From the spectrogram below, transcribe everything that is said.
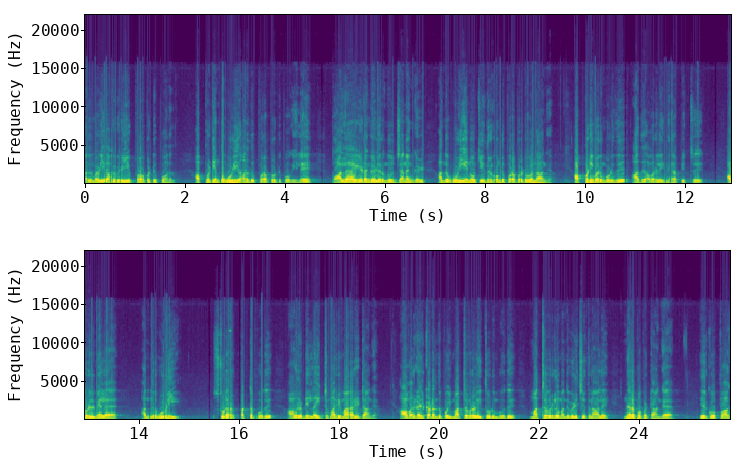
அதன் வழியாக வெளியே புறப்பட்டு போனது. அப்படி அந்த ஒளியானது புறப்பட்டு போகையிலே பல இடங்கள் இருந்தும் ஜனங்கள் அந்த ஒளியை நோக்கி எதிர்கொண்டு புறப்பட்டு வந்தாங்க. அப்படி வரும்பொழுது அது அவர்களை நிரப்பிற்று. அவர்கள் மேல அந்த ஒளி சுடர் பட்ட போது அவர்கள் அப்படி லைட் மாதிரி மாறிட்டாங்க. அவர்கள் கடந்து போய் மற்றவர்களை தொடும்போது மற்றவர்களும் அந்த வெளிச்சத்தினாலே நிரப்பப்பட்டாங்க. இதற்கு ஒப்பாக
